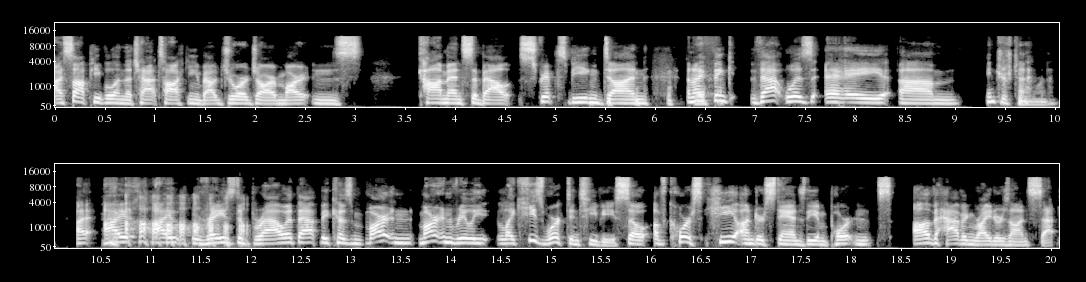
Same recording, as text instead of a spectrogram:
I saw people in the chat talking about George R. Martin's comments about scripts being done, and I think that was a um Interesting one. I, I I raised a brow at that because Martin Martin really like he's worked in TV, so of course he understands the importance of having writers on set.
